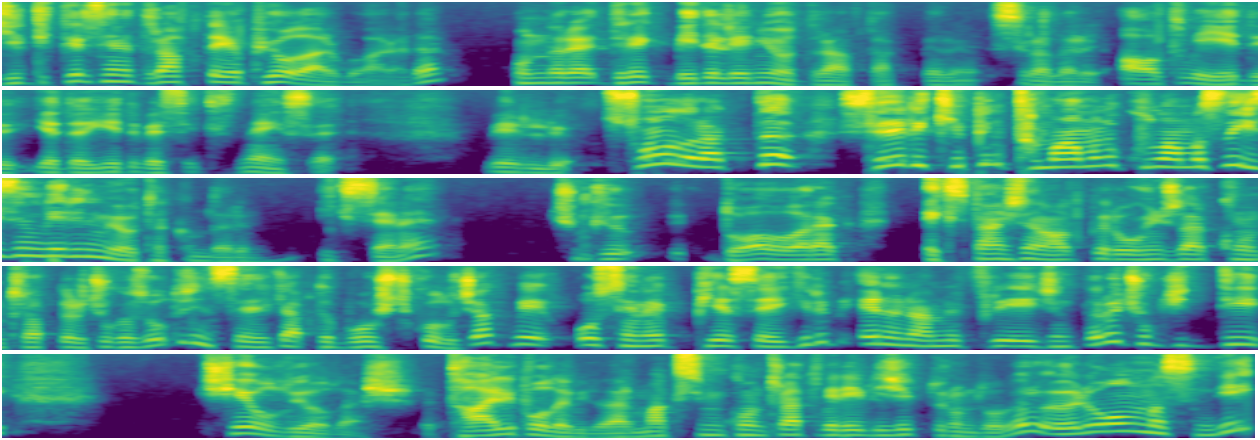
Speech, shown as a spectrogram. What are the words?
girdikleri sene draftta yapıyorlar bu arada. Onlara direkt belirleniyor draft hakları sıraları. 6 ve 7 ya da 7 ve 8 neyse veriliyor. Son olarak da salary cap'in tamamını kullanmasına izin verilmiyor takımların ilk sene. Çünkü doğal olarak expansion aldıkları oyuncular kontratları çok az olduğu için salary cap'te boşluk olacak ve o sene piyasaya girip en önemli free agentlara çok ciddi şey oluyorlar. Talip olabiliyorlar. Maksimum kontrat verebilecek durumda oluyorlar. Öyle olmasın diye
